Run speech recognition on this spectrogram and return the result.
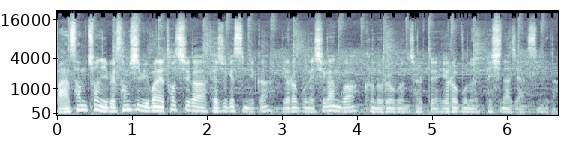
13,232번의 터치가 대수겠습니까? 여러분의 시간과 그 노력은 절대 여러분을 배신하지 않습니다.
